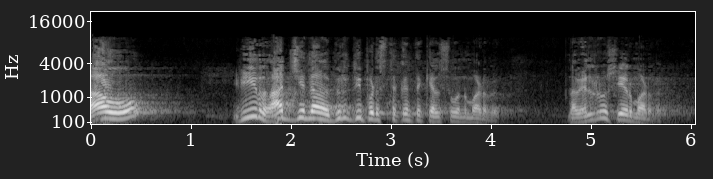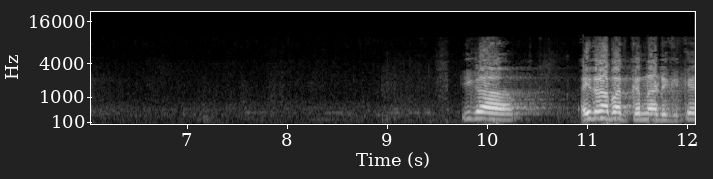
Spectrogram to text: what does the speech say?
ನಾವು ಇಡೀ ರಾಜ್ಯನ ಅಭಿವೃದ್ಧಿಪಡಿಸ್ತಕ್ಕಂಥ ಕೆಲಸವನ್ನು ಮಾಡಬೇಕು. ನಾವೆಲ್ಲರೂ ಶೇರ್ ಮಾಡಬೇಕು. ಈಗ ಹೈದರಾಬಾದ್ ಕರ್ನಾಟಕಕ್ಕೆ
